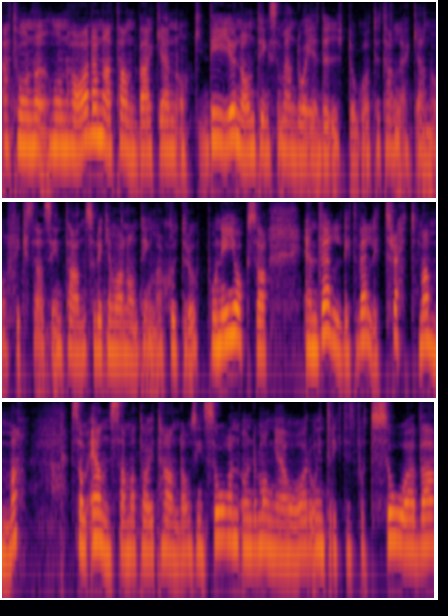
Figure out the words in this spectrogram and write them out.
att hon, hon har den här tandvärken och det är ju någonting som ändå är dyrt att gå till tandläkaren och fixa sin tand så det kan vara någonting man skjuter upp. Hon är ju också en väldigt, väldigt trött mamma som ensam har tagit hand om sin son under många år och inte riktigt fått sova,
